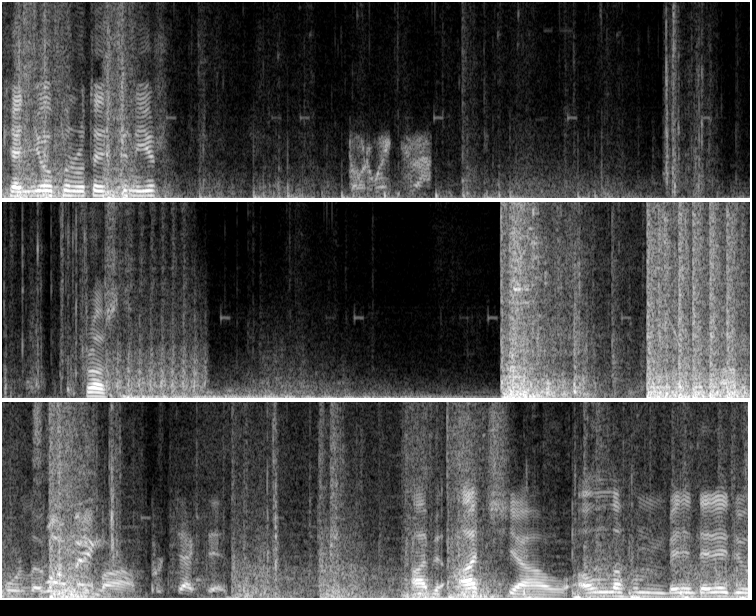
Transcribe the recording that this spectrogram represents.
can you open rotation here? Frost, Op 4 located the Swapping. bomb. Protect it. abi aç ya. Allah'ım beni deli ediyor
